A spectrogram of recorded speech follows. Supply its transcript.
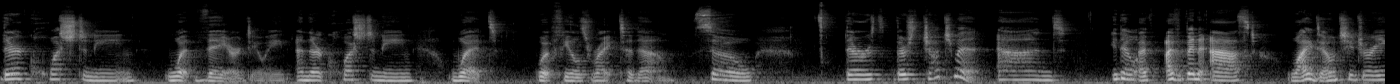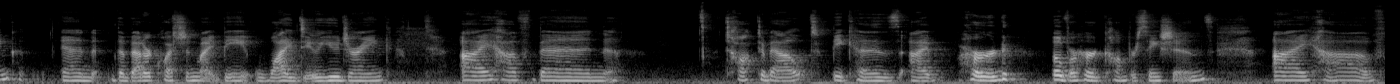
they're questioning what they are doing and they're questioning what what feels right to them. So there's there's judgment and you know, I've I've been asked, why don't you drink? And the better question might be, why do you drink? I have been talked about because I've heard, overheard conversations. I have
